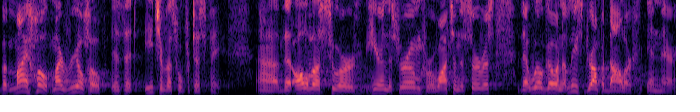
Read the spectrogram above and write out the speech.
but my hope, my real hope, is that each of us will participate. uh, that all of us who are here in this room, who are watching the service, that we'll go and at least drop a dollar in there.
